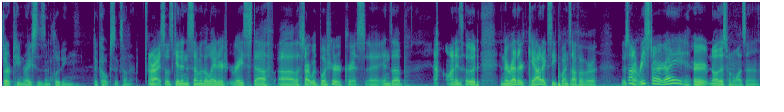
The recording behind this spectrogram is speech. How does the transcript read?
thirteen races, including the Coke 600. All right, so let's get into some of the later race stuff. Uh, let's start with Buescher. Chris uh, ends up on his hood in a rather chaotic sequence off of a. It was on a restart, right? Or no, this one wasn't.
